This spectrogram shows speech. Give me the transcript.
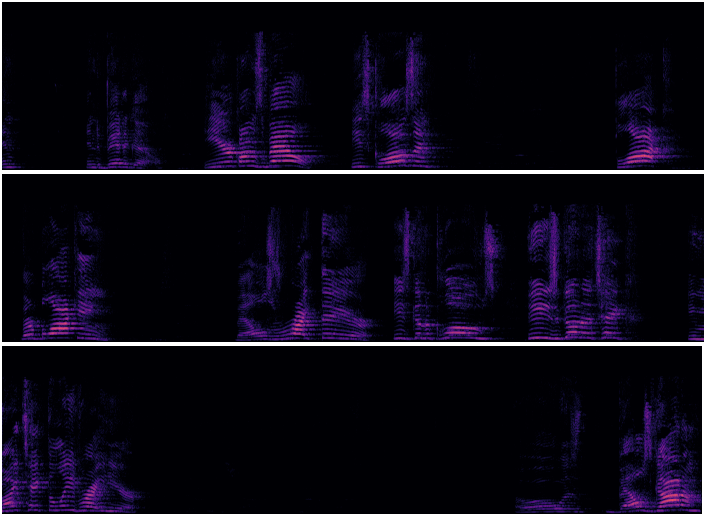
in, in a bit ago? Here comes Bell. He's closing. Block. They're blocking. Bell's right there. He's going to close. He's gonna take, he might take the lead right here. Oh, his Bell's got him.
